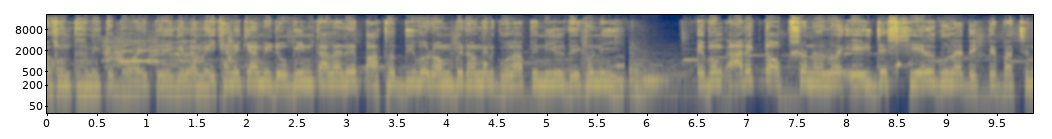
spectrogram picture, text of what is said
তখন তো আমি একটু ভয় পেয়ে গেলাম। এখানে কি আমি রঙিন কালারের পাথর দিব, রং বেরঙের গোলাপি, নীল বেগুনি? এবং আরেকটা অপশন হলো এই যে শেলগুলা দেখতে পাচ্ছেন,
